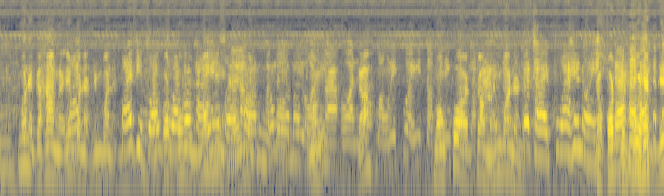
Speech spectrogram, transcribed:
มมันนก็ห้างนะเห็นบ่น่ะนี่บ่น่ะไม้ผิดสองตัวเขาขายให้สองพันก็เลยเอามาอ่ตีอนละอ่อนมองในกล้วยอีตมองขั้วจอมเห็นบ่นั่นไปขายครัวให้หน่อยตะกดเป็นผู้เฮ็ดดิ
